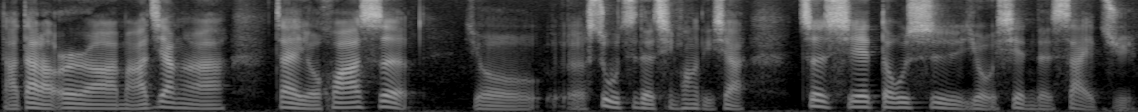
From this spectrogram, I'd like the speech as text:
打大老二啊、麻将啊，在有花色、有呃数字的情况底下，这些都是有限的赛局。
